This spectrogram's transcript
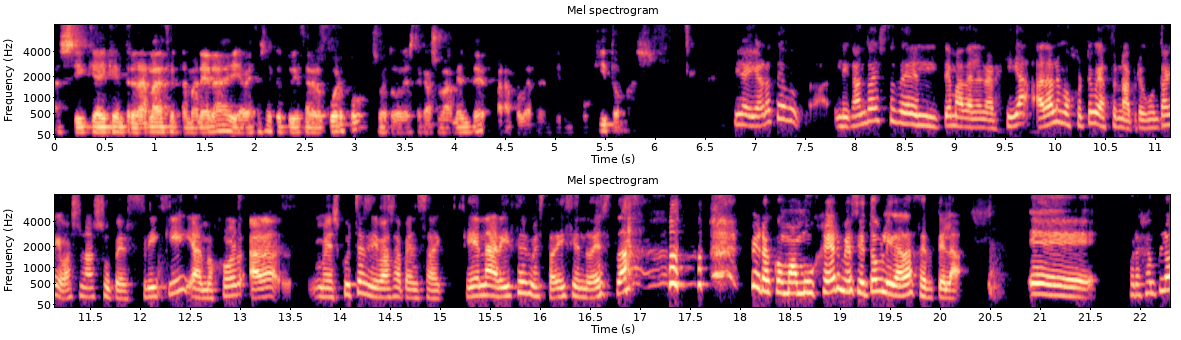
así que hay que entrenarla de cierta manera y a veces hay que utilizar el cuerpo, sobre todo en este caso la mente, para poder rendir un poquito más. Mira, y ahora te, ligando a esto del tema de la energía, ahora a lo mejor te voy a hacer una pregunta que va a sonar súper friki y a lo mejor ahora me escuchas y vas a pensar, ¿qué narices me está diciendo esta? Pero como mujer me siento obligada a hacértela. Eh, por ejemplo,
